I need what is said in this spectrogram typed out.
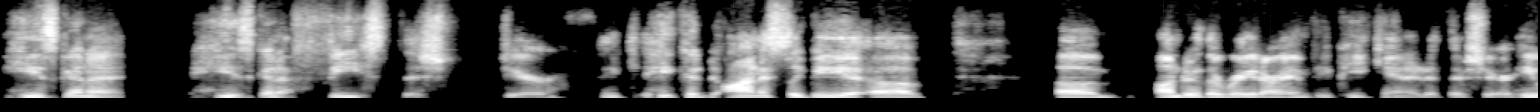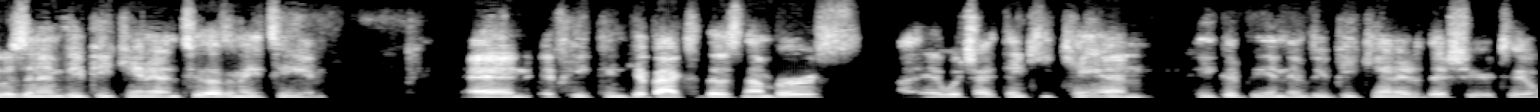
he's gonna he's gonna feast this year. He he could honestly be a, a under the radar MVP candidate this year. He was an MVP candidate in 2018, and if he can get back to those numbers, which I think he can, he could be an MVP candidate this year too.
